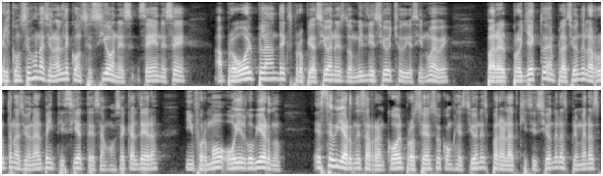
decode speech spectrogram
El Consejo Nacional de Concesiones, CNC, aprobó el Plan de Expropiaciones 2018-19 para el proyecto de ampliación de la Ruta Nacional 27 San José Caldera, informó hoy el gobierno. Este viernes arrancó el proceso con gestiones para la adquisición de las primeras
